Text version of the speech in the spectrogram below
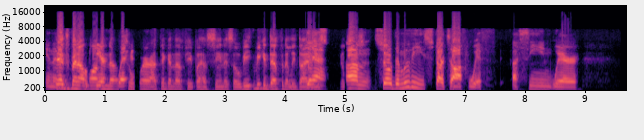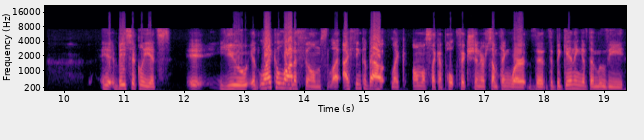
in a It's been out long enough way. to where I think enough people have seen it, so we, we can definitely dive Yeah. Um, so the movie starts off with a scene where it, basically it's it, you it, like a lot of films. Like I think about like almost like a Pulp Fiction or something, where the the beginning of the movie,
